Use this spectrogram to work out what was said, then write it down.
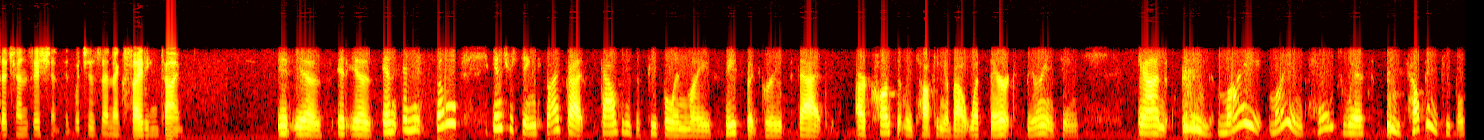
the transition, which is an exciting time. It is. It is. And and it's so interesting because I've got thousands of people in my Facebook group that are constantly talking about what they're experiencing. And my my intent with helping people,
